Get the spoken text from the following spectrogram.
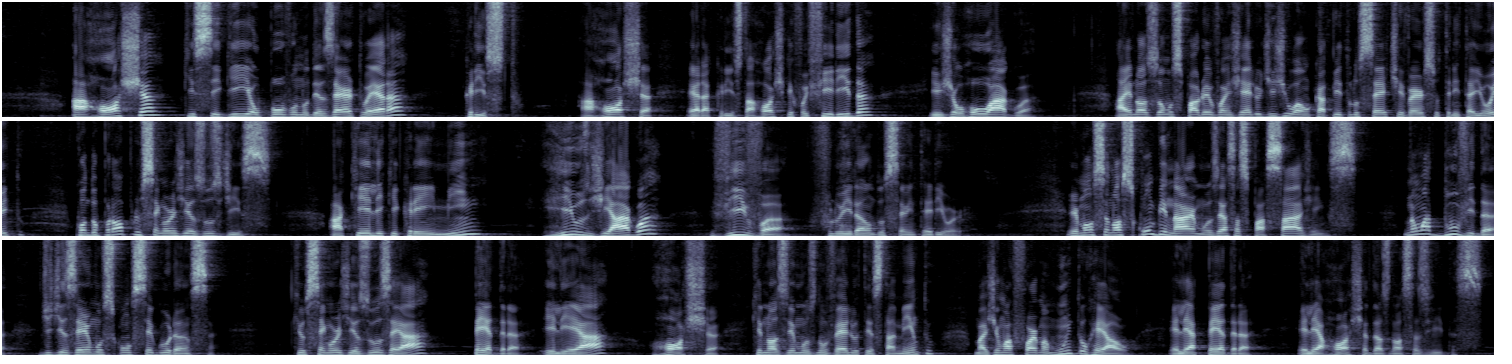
a rocha que seguia o povo no deserto era Cristo. A rocha era Cristo, a rocha que foi ferida e jorrou água. Aí nós vamos para o Evangelho de João, capítulo 7, verso 38, quando o próprio Senhor Jesus diz: Aquele que crê em mim, rios de água viva fluirão do seu interior. Irmãos, se nós combinarmos essas passagens, não há dúvida de dizermos com segurança que o Senhor Jesus é a pedra, ele é a rocha que nós vemos no Velho Testamento, mas de uma forma muito real. Ele é a pedra, ele é a rocha das nossas vidas.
